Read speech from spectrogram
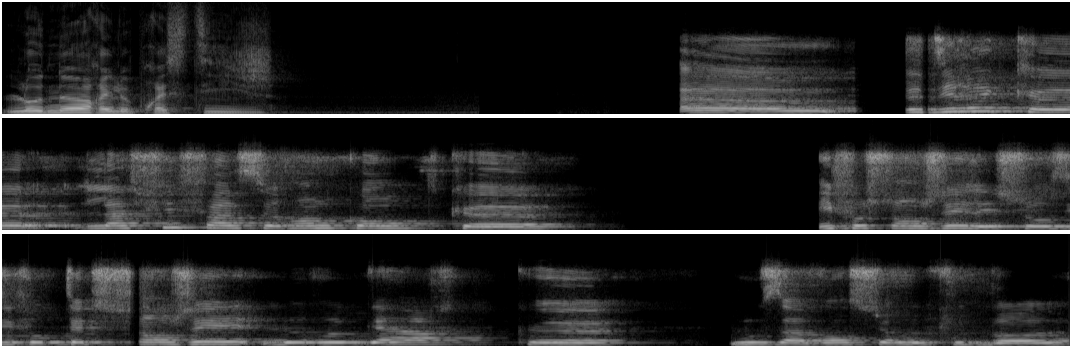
l'honneur et le prestige euh, Je dirais que la FIFA se rend compte que il faut changer les choses, il faut peut-être changer le regard que nous avons sur le football.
